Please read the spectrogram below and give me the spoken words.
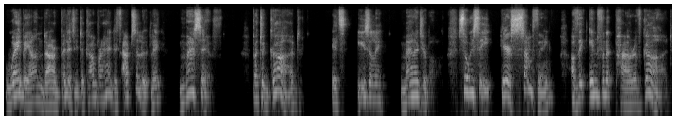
way beyond our ability to comprehend. It's absolutely massive. But to God, it's easily manageable. So we see here something of the infinite power of God.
